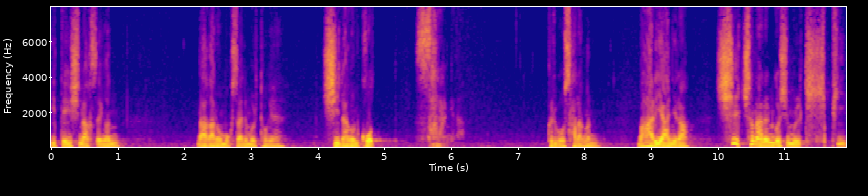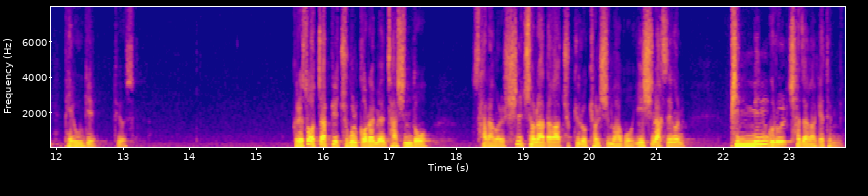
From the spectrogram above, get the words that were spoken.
이때 이 신학생은 나가노 목사님을 통해 신앙은 곧 사랑이다. 그리고 사랑은 말이 아니라 실천하는 것임을 깊이 배우게 되었습니다. 그래서 어차피 죽을 거라면 자신도 사랑을 실천하다가 죽기로 결심하고 이 신학생은 빈민구를 찾아가게 됩니다.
